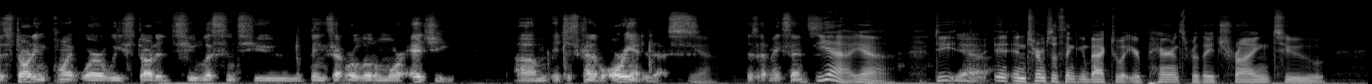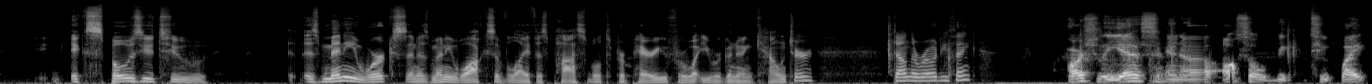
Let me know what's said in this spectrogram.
the starting point where we started to listen to things that were a little more edgy. Um, it just kind of oriented us. Yeah. Does that make sense? Yeah, yeah. Do you, yeah. In, terms of thinking back to what your parents were they trying to expose you to as many works and as many walks of life as possible to prepare you for what you were going to encounter down the road? You think? Partially, yes, yeah. and uh, also be, to fight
